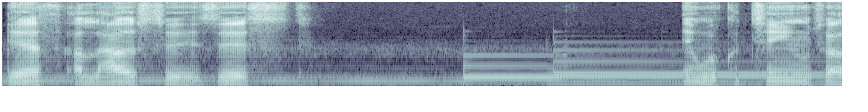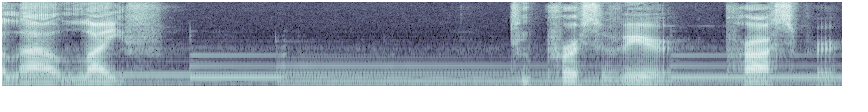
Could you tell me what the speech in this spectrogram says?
Death allows us to exist and will continue to allow life to persevere, prosper.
